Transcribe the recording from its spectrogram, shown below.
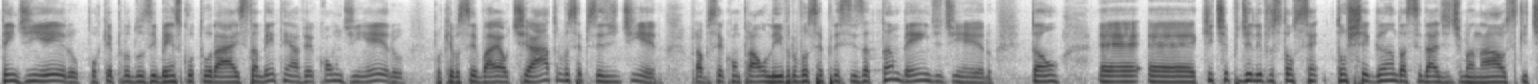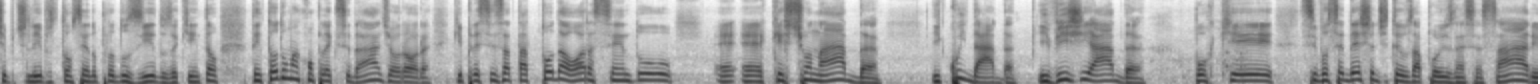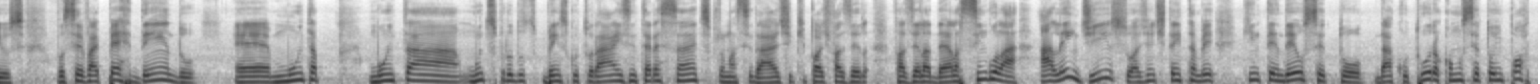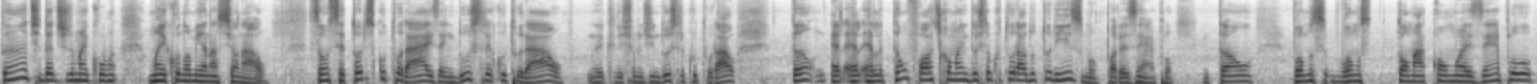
Tem dinheiro, porque produzir bens culturais também tem a ver com dinheiro, porque você vai ao teatro, você precisa de dinheiro. Para você comprar um livro, você precisa também de dinheiro. Então, é, é, que tipo de livros estão, estão chegando à cidade de Manaus? Que tipo de livros estão sendo produzidos aqui? Então, tem toda uma complexidade, Aurora, que precisa estar tá toda hora sendo é, é questionada e cuidada e vigiada porque se você deixa de ter os apoios necessários, você vai perdendo é, muita, muita, muitos produtos, bens culturais interessantes para uma cidade que pode fazer, fazê-la dela singular. Além disso, a gente tem também que entender o setor da cultura como um setor importante dentro de uma, uma economia nacional. São os setores culturais, a indústria cultural, né, que eles chamam de indústria cultural, tão, ela, ela, é tão forte como a indústria cultural do turismo, por exemplo. Então, vamos, vamos tomar como exemplo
